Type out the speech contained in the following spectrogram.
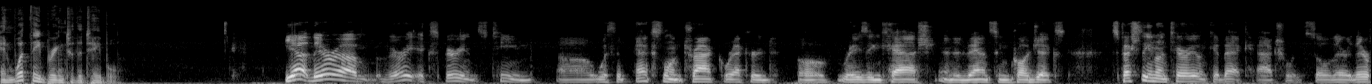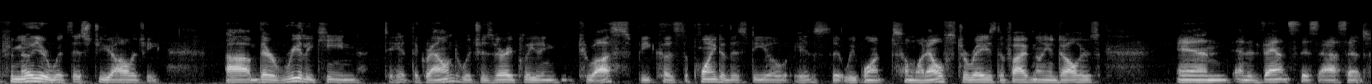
and what they bring to the table? Yeah, they're a very experienced team uh, with an excellent track record of raising cash and advancing projects, especially in Ontario and Quebec, actually. So they're they're familiar with this geology. Uh, they're really keen to hit the ground, which is very pleasing to us because the point of this deal is that we want someone else to raise the five million dollars and and advance this asset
